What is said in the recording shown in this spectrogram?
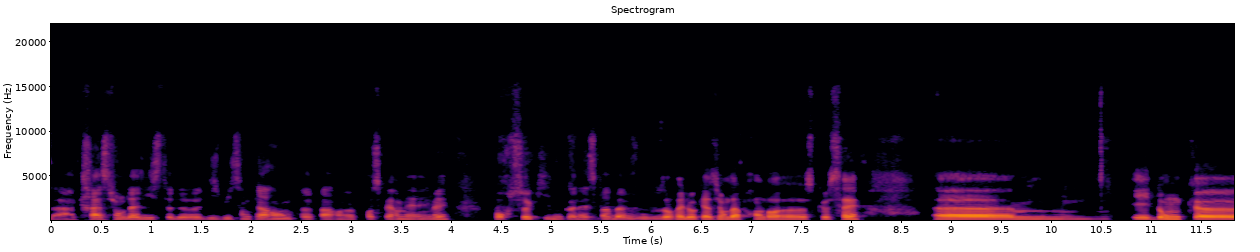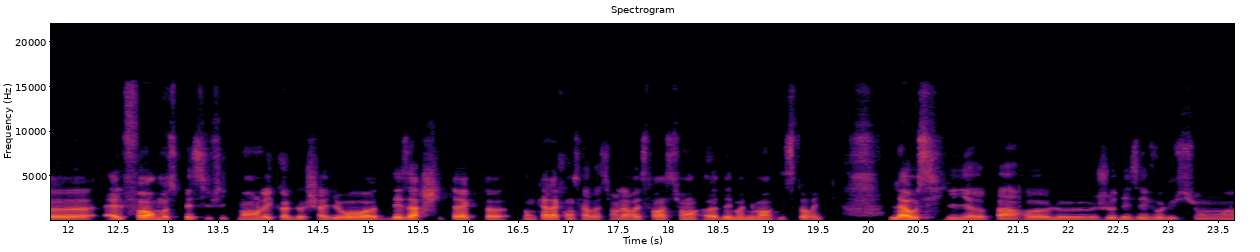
la création de la liste de 1840 par, Prosper Mérimée. Pour ceux qui ne connaissent pas, bah, vous aurez l'occasion d'apprendre, ce que c'est. Et donc, elle forme spécifiquement, l'école de Chaillot, des architectes, donc à la conservation et la restauration, des monuments historiques. Là aussi, par, le jeu des évolutions,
